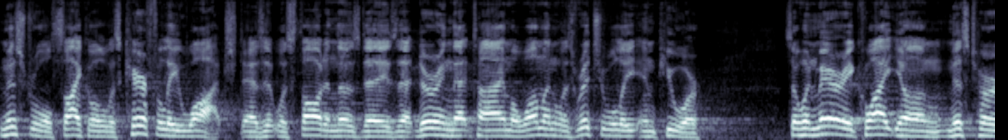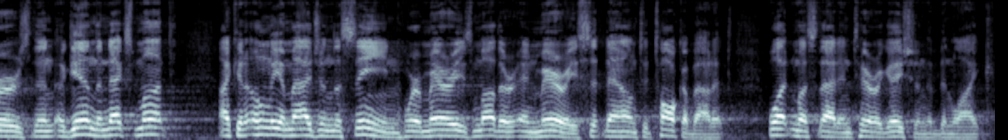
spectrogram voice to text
menstrual cycle was carefully watched, as it was thought in those days that during that time a woman was ritually impure. So when Mary, quite young, missed hers, then again the next month, I can only imagine the scene where Mary's mother and Mary sit down to talk about it. What must that interrogation have been like?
